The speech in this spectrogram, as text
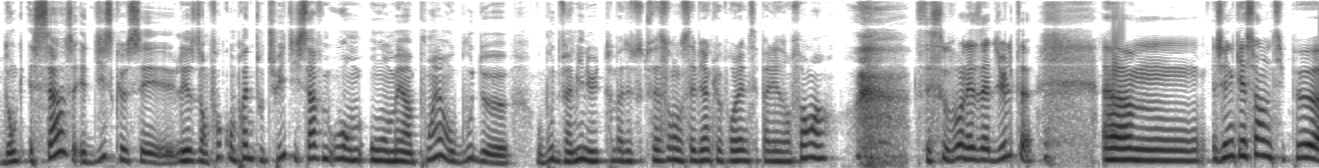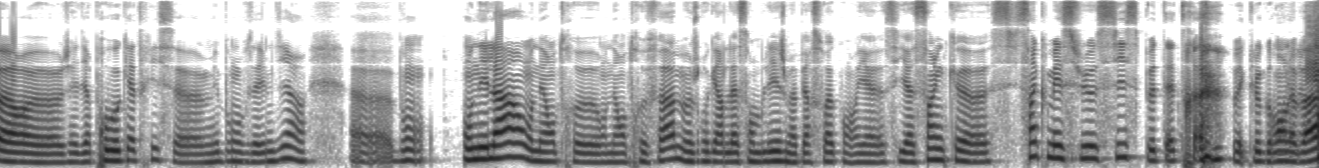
donc ça, ils disent que c'est les enfants comprennent tout de suite, ils savent où on, met un point au bout de, au bout de 20 minutes. Ah bah de toute façon, on sait bien que le problème, c'est pas les enfants, hein. c'est souvent les adultes. Euh, j'ai une question un petit peu, euh, j'allais dire provocatrice, mais bon, vous allez me dire. bon, on est là, on est entre, on est entre femmes. Je regarde l'assemblée, je m'aperçois qu'il y a, cinq, euh, cinq messieurs, six peut-être, avec le grand là-bas,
